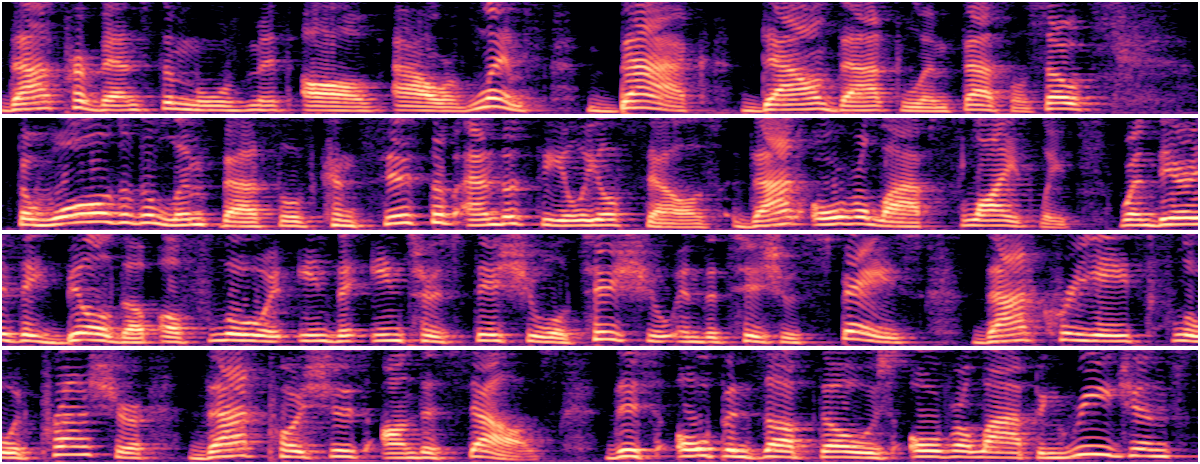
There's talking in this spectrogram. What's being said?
that prevents the movement of our lymph back down that lymph vessel. So the walls of the lymph vessels consist of endothelial cells that overlap slightly. When there is a buildup of fluid in the interstitial tissue in the tissue space, that creates fluid pressure that pushes on the cells. This opens up those overlapping regions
